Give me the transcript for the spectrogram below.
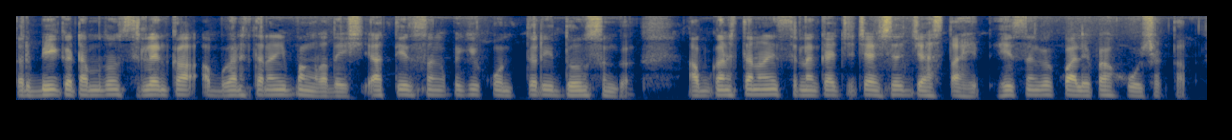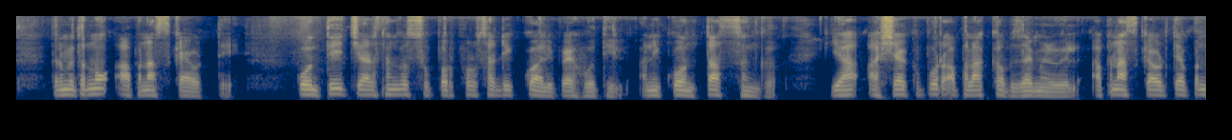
तर बी गटामधून श्रीलंका अफगाणिस्तान आणि बांगलादेश या तीन संघापैकी कोणतरी दोन संघ अफगाणिस्तान आणि श्रीलंकाचे चान्सेस जास्त आहेत हे संघ क्वालिफाय होऊ शकतात. तर मित्रांनो आपणास काय वाटते? कोणतेही चार संघ सुपर फोरसाठी क्वालिफाय होतील आणि कोणताच संघ? या आशा कपूर आपला कब्जा मिळवेल. आपणास काय वाटते? आपण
